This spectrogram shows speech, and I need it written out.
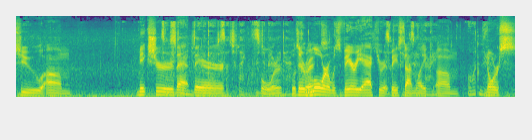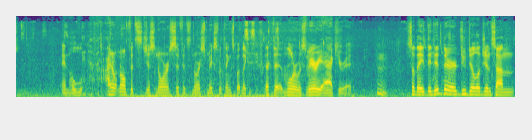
to um make sure that their Lore was their correct. lore was very accurate based on like um. Norse and a l- Inevitable. I don't know if it's just Norse, if it's Norse mixed with things, but like It's as if we that the lore was very accurate. Hmm. So they, they did their due diligence on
